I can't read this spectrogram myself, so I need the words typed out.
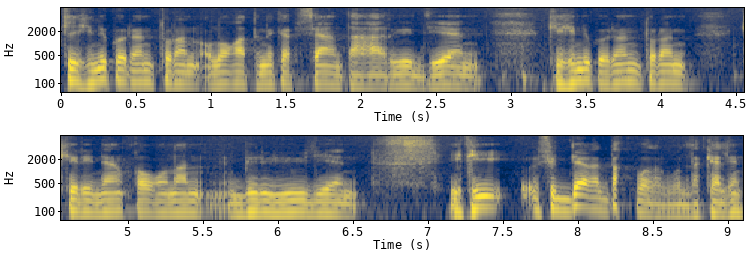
кихини көрөн туран ологатыны кепсән тагары диен кихини көрөн туран киринен когунан бүрүю диен ити сүддә гадак бола булда келин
